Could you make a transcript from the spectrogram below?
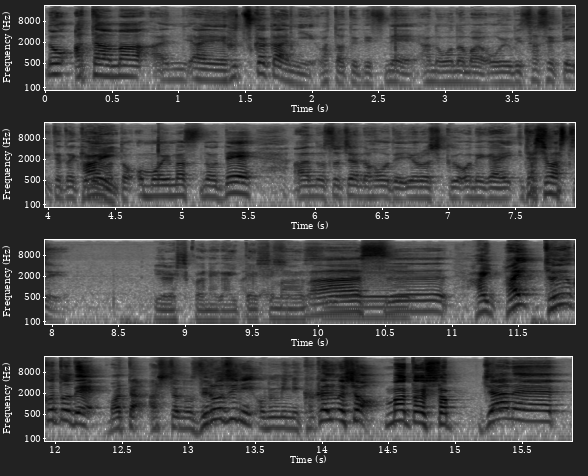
の頭、えー、2日間にわたってですねあのお名前をお呼びさせていただければと思いますので、あのそちらの方でよろしくお願いいたしますという。よろしくお願いいたします。ます。はい。はい。ということでまた明日の0時にお耳にかかりましょう。また明日。じゃあね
